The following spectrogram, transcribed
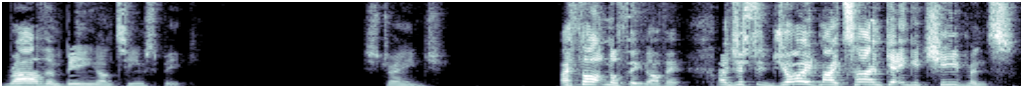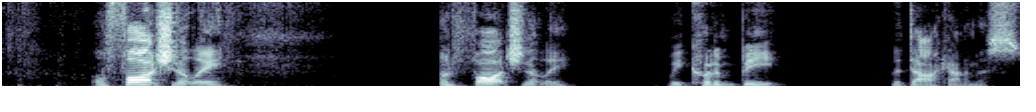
rather than being on TeamSpeak. Strange. I thought nothing of it. I just enjoyed my time getting achievements. Unfortunately, unfortunately, we couldn't beat the Dark Animus.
